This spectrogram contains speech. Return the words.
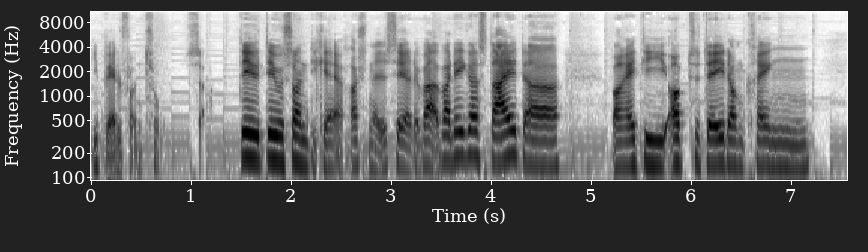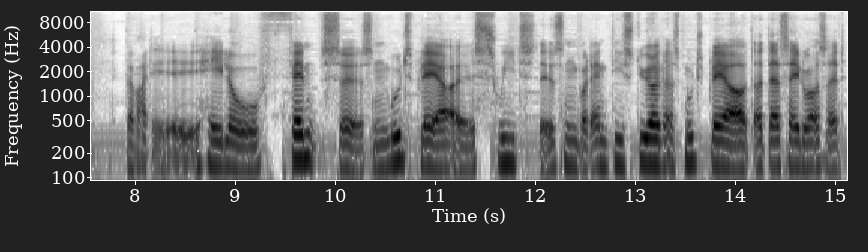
I Battlefront 2, så det, er jo- det er jo sådan, de kan rationalisere det. Var, var det ikke også dig, der var rigtig up-to-date omkring, hvad var det, Halo 5's øh, sådan multiplayer øh, suite, det er sådan, hvordan de styrer deres multiplayer, og, og der sagde du også, at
